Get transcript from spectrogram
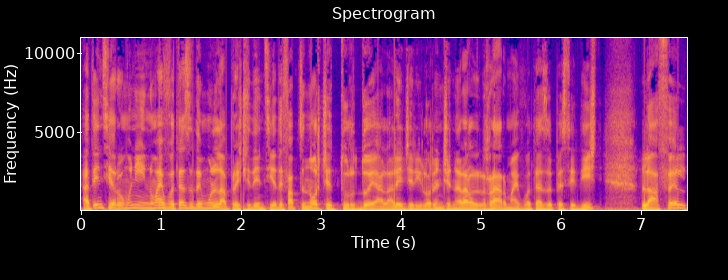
Atenție, românii nu mai votează de mult la președinție. De fapt, în orice tur 2 al alegerilor, în general, rar mai votează psd La fel,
